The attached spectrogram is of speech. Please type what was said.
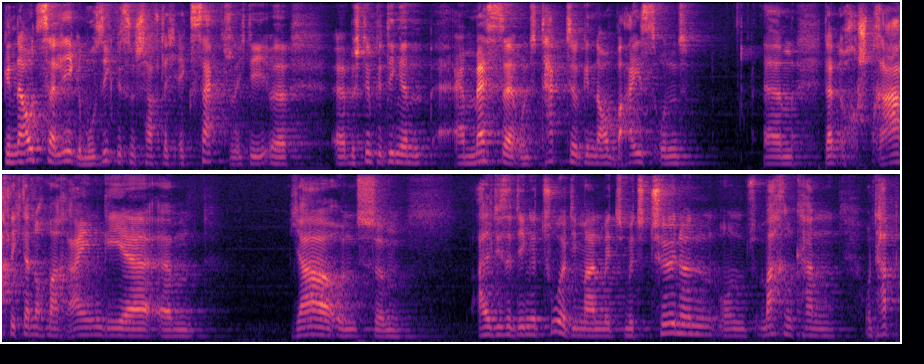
genau zerlege, musikwissenschaftlich exakt, und ich die äh, äh, bestimmte Dinge ermesse und Takte genau weiß und ähm, dann auch sprachlich dann nochmal reingehe, ähm, ja, und ähm, all diese Dinge tue, die man mit, mit Tönen und machen kann und habe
